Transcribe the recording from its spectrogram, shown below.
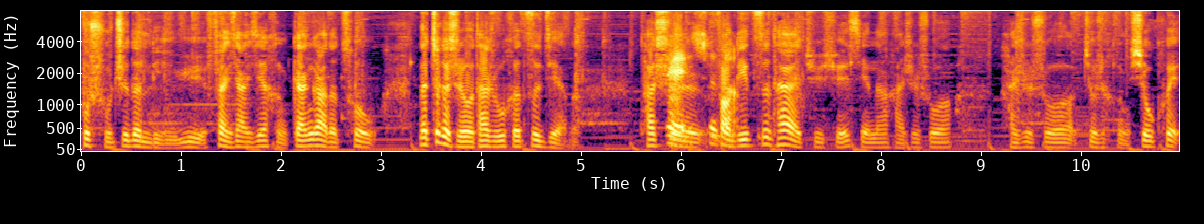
不熟知的领域犯下一些很尴尬的错误，那这个时候他如何自解呢？他是放低姿态去学习呢，还是说，还是说就是很羞愧？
